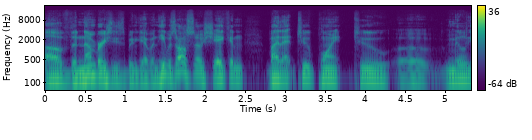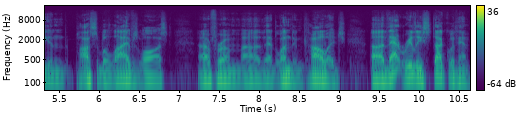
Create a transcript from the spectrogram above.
of the numbers he's been given. He was also shaken by that 2.2 uh, million possible lives lost uh, from uh, that London college. Uh, that really stuck with him.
